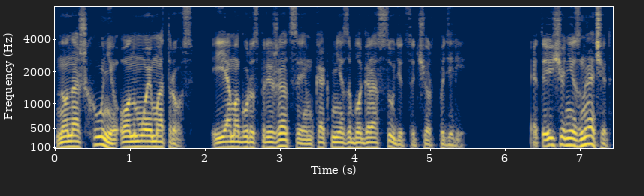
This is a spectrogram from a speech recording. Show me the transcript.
но на шхуне он мой матрос, и я могу распоряжаться им, как мне заблагорассудится, черт подери. Это еще не значит,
